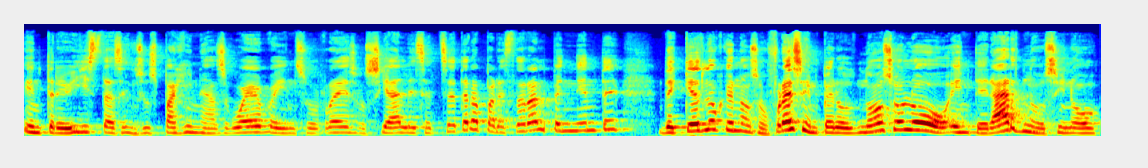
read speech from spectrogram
entrevistas, en sus páginas web, en sus redes sociales, etcétera, para estar al pendiente de qué es lo que nos ofrecen, pero no solo enterarnos, sino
